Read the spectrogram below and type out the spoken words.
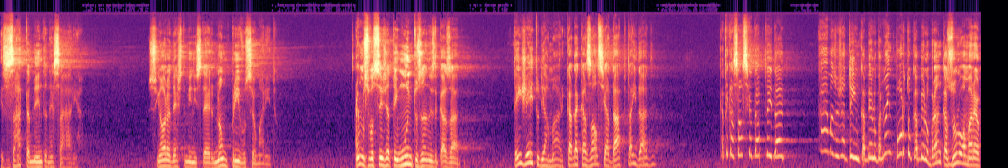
exatamente nessa área. Senhora deste ministério, não priva o seu marido. Vemos, você já tem muitos anos de casado. Tem jeito de amar, cada casal se adapta à idade. Cada casal se adapta à idade. Ah, mas eu já tenho um cabelo branco. Não importa o cabelo branco, azul ou amarelo.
